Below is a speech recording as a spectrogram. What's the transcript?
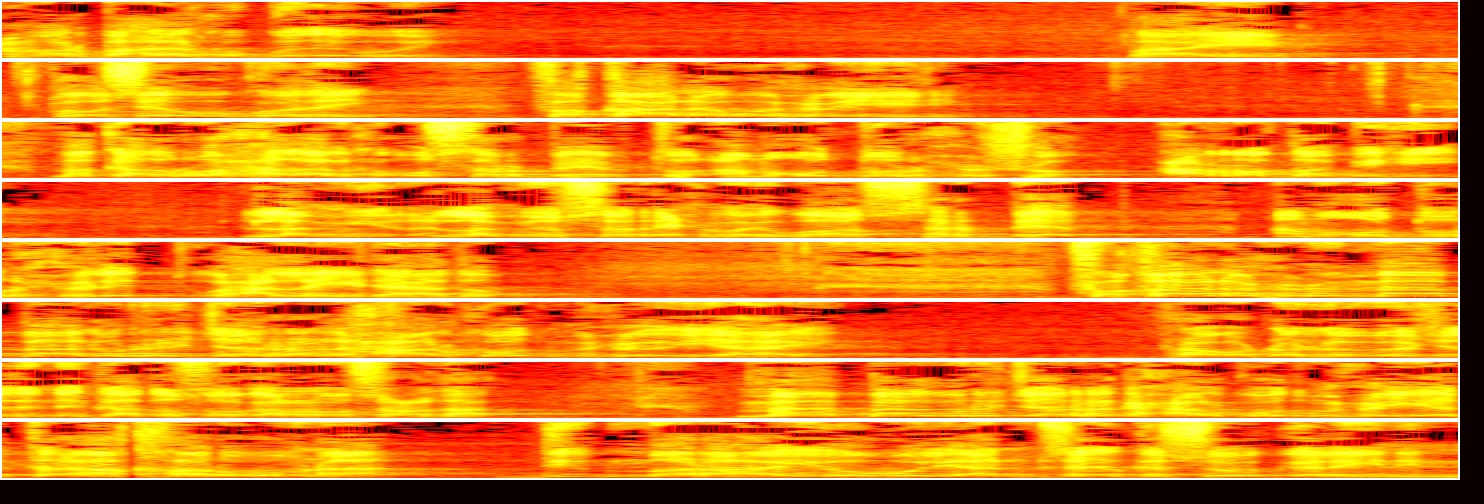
Cumar baa ku goday wey ayb oo u goday. Faqaala wuxuu yidhi markaad ruux hadalka u sarbeebto ama u duurxusho carada bihi lam yusarix wey waa sarbeeb ama u duurxulid waxa la yidhaahdo. Faqaala wuxuu uhi baalu rijaal rag xaalkood? Muxuu yahay ragoo dhan looma jeedo ninka hadda soo gala loo socdaa maa baalu rijaal ragga xaalkood muxuu yata'akharuuna dib marahayo weli aan masaajidka soo gelaynin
